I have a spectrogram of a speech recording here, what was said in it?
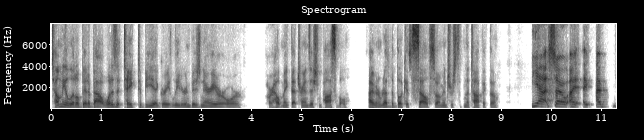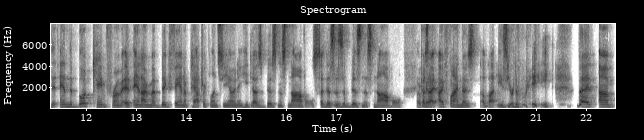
Tell me a little bit about what does it take to be a great leader and visionary, or or or help make that transition possible. I haven't read the book itself, so I'm interested in the topic though. Yeah, so I, I, I, and the book came from it, and I'm a big fan of Patrick Lencioni. He does business novels, so this is a business novel because okay. I, I, find those a lot easier to read. But um,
